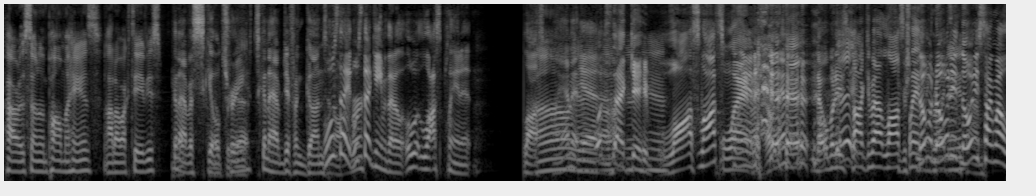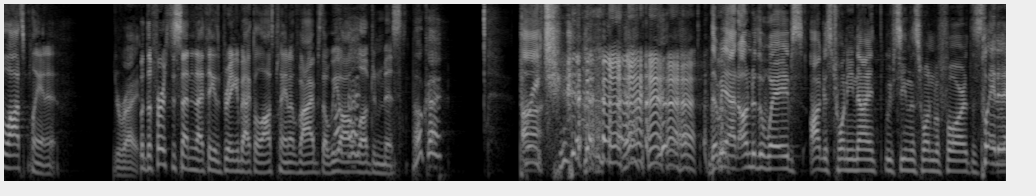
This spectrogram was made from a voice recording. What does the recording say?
Power of the sun in the palm of my hands. Otto Octavius. It's going to have a skill tree. It's going to have different guns. What and was that? armor. What's that game that I, oh, Lost Planet? Lost Oh, Planet. yeah. What's that game? Yeah. Lost, Lost Planet. Planet. Okay. Nobody's Okay. talked about Lost Planet. No, nobody, nobody's some talking about Lost Planet. You're right. But the first Descendant, I think, is bringing back the Lost Planet vibes that we all loved and missed. time. Okay. Preach. then we had Under the Waves, August 29th. We've seen this one before. This Played it uh,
